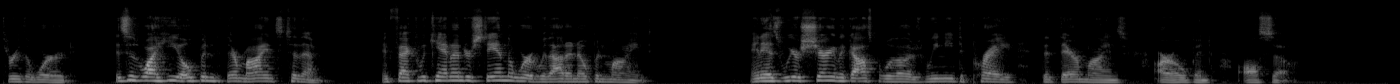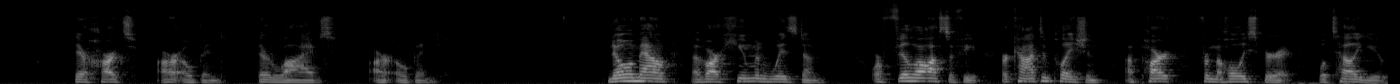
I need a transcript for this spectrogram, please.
through the word. This is why he opened their minds to them. In fact, we can't understand the word without an open mind. And as we are sharing the gospel with others, we need to pray that their minds are opened also. Their hearts are opened, their lives are opened. No amount of our human wisdom or philosophy or contemplation apart from the Holy Spirit will tell you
